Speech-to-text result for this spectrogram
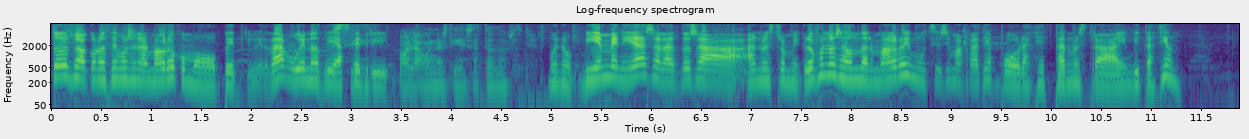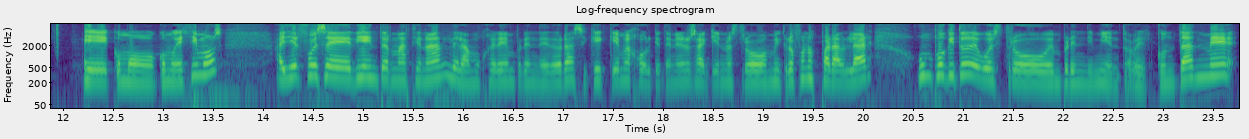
todos la conocemos en Almagro como Petri, ¿verdad? Buenos días, Petri. Hola, buenos días a todos. Bueno, bienvenidas a las dos a, a nuestros micrófonos, a Onda Almagro, y muchísimas gracias por aceptar nuestra invitación. Eh, como, como decimos, Ayer fue ese Día Internacional de la Mujer Emprendedora, así que qué mejor que teneros aquí en nuestros micrófonos para hablar un poquito de vuestro emprendimiento. A ver, contadme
